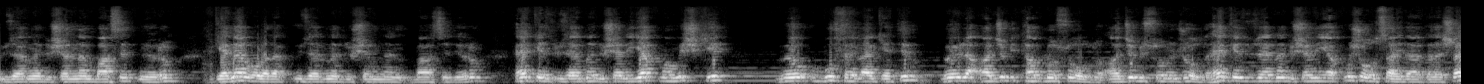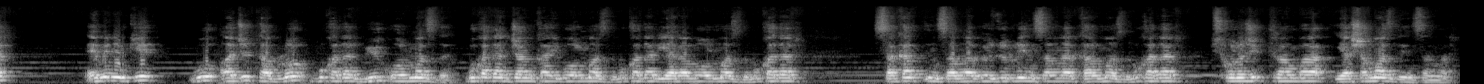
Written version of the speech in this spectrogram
üzerine düşenden bahsetmiyorum. Genel olarak üzerine düşenden bahsediyorum. Herkes üzerine düşeni yapmamış ki ve bu felaketin böyle acı bir tablosu oldu. Acı bir sonucu oldu. Herkes üzerine düşeni yapmış olsaydı arkadaşlar eminim ki bu acı tablo bu kadar büyük olmazdı. Bu kadar can kaybı olmazdı. Bu kadar yaralı olmazdı. Bu kadar sakat insanlar, özürlü insanlar kalmazdı. Bu kadar psikolojik travma yaşamazdı insanlar.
